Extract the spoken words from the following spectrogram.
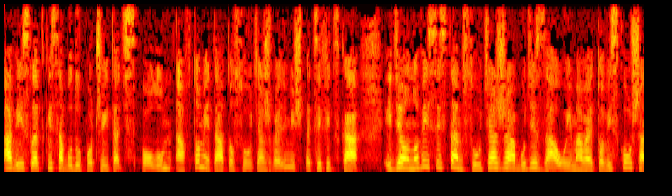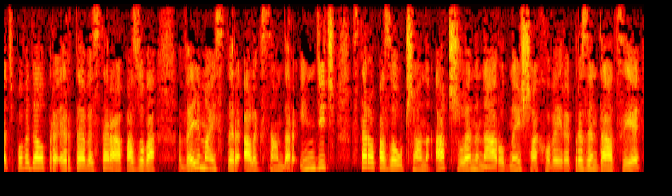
a výsledky sa budú počítať spolu a v tom je táto súťaž veľmi špecifická. Ide o nový systém súťaže a bude zaujímavé to vyskúšať, povedal pre RTV Stará Pazova veľmajster Aleksandar Indič, staropazovčan a člen Národnej šachovej reprezentácie.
